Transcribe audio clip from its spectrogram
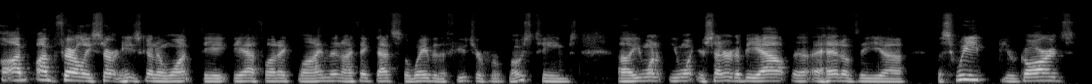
I'm I'm fairly certain he's going to want the the athletic lineman. I think that's the wave of the future for most teams. Uh, you want you want your center to be out uh, ahead of the uh, the sweep, your guards.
